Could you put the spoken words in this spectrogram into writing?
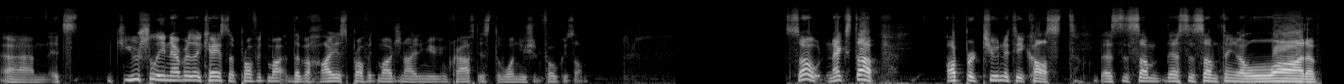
Um, it's usually never the case. The profit, the highest profit margin item you can craft is the one you should focus on. So next up, opportunity cost. This is some. This is something a lot of.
